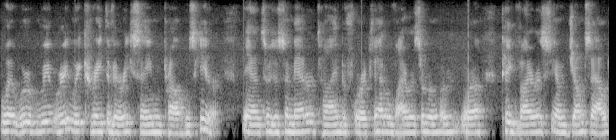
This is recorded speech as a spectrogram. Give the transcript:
We we, we create the very same problems here. And so it's just a matter of time before a cattle virus or, or, or a pig virus, you know, jumps out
